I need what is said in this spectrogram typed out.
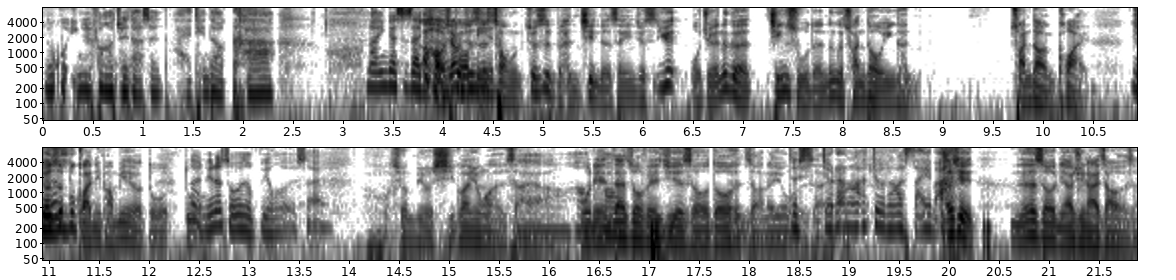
如果音乐放到最大声还听到咔，哦那应该是在好像就是从就是很近的声音，就是因为我觉得那个金属的那个穿透音很传导很快，就是不管你旁边有多多那，你那时候为什么不用耳塞？我就没有习惯用耳塞哦啊。好我连在坐飞机的时候都很少在用耳塞，就让它就让它塞吧。而且你那时候你要去哪里找耳塞？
